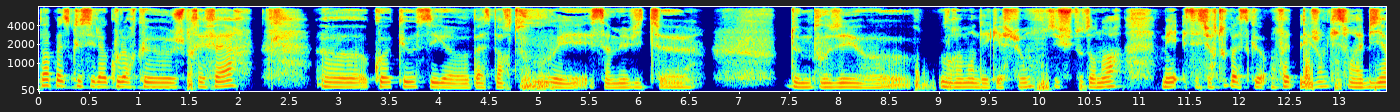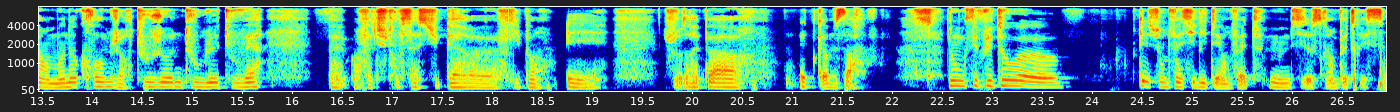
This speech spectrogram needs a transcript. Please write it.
Pas parce que c'est la couleur que je préfère, quoique c'est euh, passe-partout et ça m'évite euh, de me poser euh, vraiment des questions si je suis tout en noir. Mais c'est surtout parce que en fait les gens qui sont habillés en monochrome, genre tout jaune, tout bleu, tout vert, en fait je trouve ça super flippant et je voudrais pas être comme ça. Donc c'est plutôt euh, question de facilité en fait, même si ce serait un peu triste.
